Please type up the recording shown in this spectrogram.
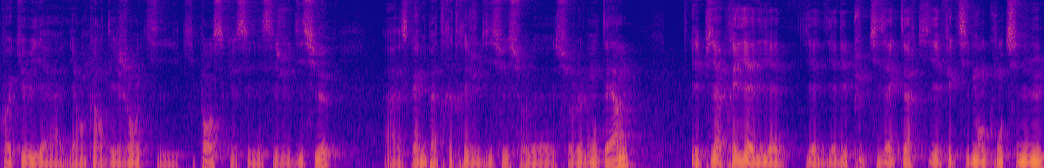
quoique, il y, a encore des gens qui, pensent que c'est judicieux. c'est quand même pas très judicieux sur le, long terme. Et puis après, il y a, des plus petits acteurs qui effectivement continuent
